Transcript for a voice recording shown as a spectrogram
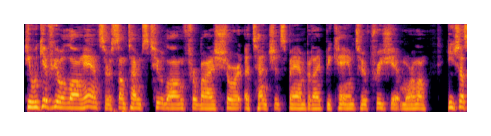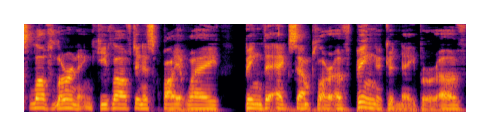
he would give you a long answer, sometimes too long for my short attention span. But I became to appreciate more long he just loved learning. He loved in his quiet way being the exemplar of being a good neighbor, of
